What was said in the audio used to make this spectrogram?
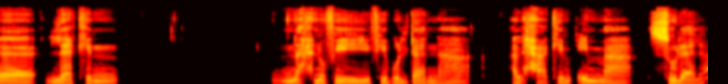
آه لكن نحن في في بلداننا الحاكم إما سلالة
